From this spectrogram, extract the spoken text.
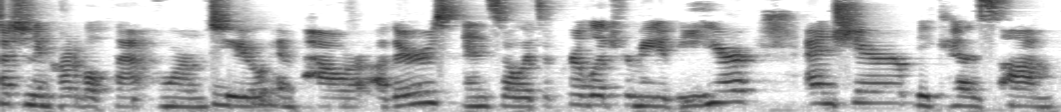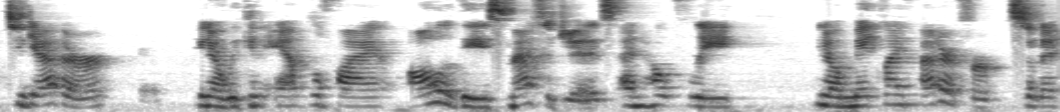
such an incredible platform to mm-hmm. empower others. And so it's a privilege for me to be here and share because um, together, you know, we can amplify all of these messages and hopefully, you know, make life better for so that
